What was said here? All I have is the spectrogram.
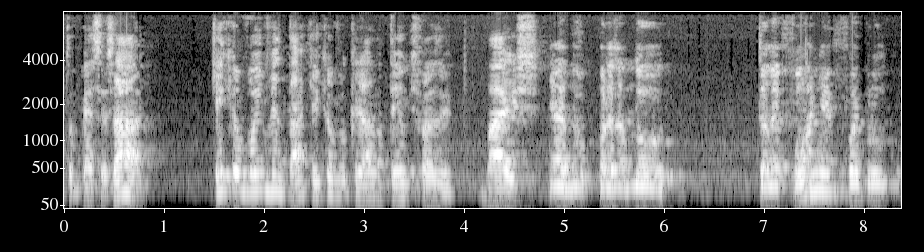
tu pensa assim, ah, o que que eu vou inventar? O que que eu vou criar? Não tenho o que fazer. Mas, É, do, por exemplo, do telefone foi pro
